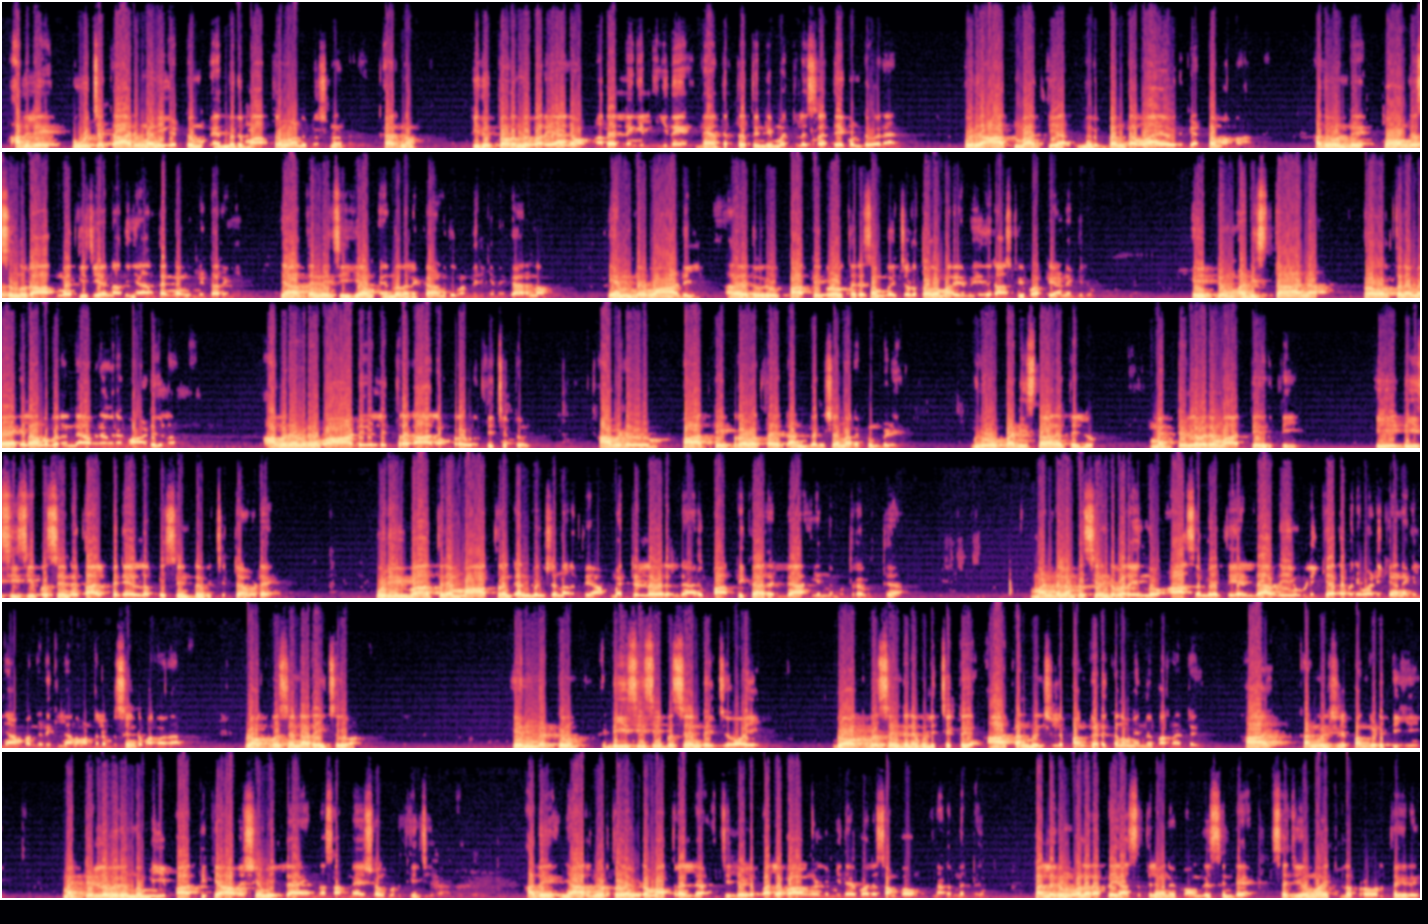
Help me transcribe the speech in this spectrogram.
അതിൽ പൂച്ചക്കാര് മണി കെട്ടും എന്നത് മാത്രമാണ് പ്രശ്നമുള്ളത്. കാരണം ഇത് തുറന്നു പറയാനോ അതല്ലെങ്കിൽ ഇത് നേതൃത്വത്തിന്റെയും മറ്റുള്ള ശ്രദ്ധയെ കൊണ്ടുവരാൻ ഒരു ആത്മഹത്യ നിർബന്ധമായ ഒരു ഘട്ടം വന്നതാണ്. അതുകൊണ്ട് കോൺഗ്രസ് എന്നൊരു ആത്മഹത്യ ചെയ്യാൻ അത് ഞാൻ തന്നെ മുന്നിട്ടിറങ്ങി. ഞാൻ തന്നെ ചെയ്യാം എന്ന നിലക്കാണ് ഇത് വന്നിരിക്കുന്നത്. കാരണം എന്റെ വാർഡിൽ അതായത് ഒരു പാർട്ടി പ്രവർത്തകരെ സംബന്ധിച്ചിടത്തോളം അറിയാം ഏത് രാഷ്ട്രീയ പാർട്ടി ആണെങ്കിലും ഏറ്റവും അടിസ്ഥാന പ്രവർത്തന മേഖല എന്ന് പറയുന്നത് അവരവരെ വാർഡുകളാണ്. അവരവരെ വാർഡുകളിൽ ഇത്ര കാലം പ്രവർത്തിച്ചിട്ടും അവിടെ ഒരു പാർട്ടി പ്രവർത്തക കൺവെൻഷൻ നടക്കുമ്പോഴേ ഗ്രൂപ്പ് അടിസ്ഥാനത്തിലും മറ്റുള്ളവരെ മാറ്റി നിർത്തി ഈ ഡി സി സി പ്രസിഡന്റ് താല്പര്യമുള്ള പ്രസിഡന്റിനെ വെച്ചിട്ട് അവിടെ ഒരു വിഭാഗത്തിനെ മാത്രം കൺവെൻഷൻ നടത്തുക മറ്റുള്ളവരെല്ലാവരും പാർട്ടിക്കാരല്ല എന്ന് മുദ്ര കുത്തുക മണ്ഡലം പ്രസിഡന്റ് പറയുന്നു ആ സമയത്ത് എല്ലാവരെയും വിളിക്കാത്ത പരിപാടിക്കാണെങ്കിൽ ഞാൻ പങ്കെടുക്കില്ല എന്ന് മണ്ഡലം പ്രസിഡന്റ് പറഞ്ഞതാണ്. ബ്ലോക്ക് പ്രസിഡന്റ് അറിയിച്ചതുമാണ്. എന്നിട്ടും D C C president Joy block പ്രസിഡന്റിനെ വിളിച്ചിട്ട് ആ കൺവെൻഷനിൽ പങ്കെടുക്കണം എന്ന് പറഞ്ഞിട്ട് ആ കൺവെൻഷനിൽ പങ്കെടുപ്പിക്കുകയും മറ്റുള്ളവരൊന്നും ഈ പാർട്ടിക്ക് ആവശ്യമില്ല എന്ന സന്ദേശം കൊടുക്കുകയും ചെയ്തതാണ് അത് ഞാൻ അറിഞ്ഞിടത്തോളം ഇവിടെ മാത്രമല്ല ജില്ലയിലെ പല ഭാഗങ്ങളിലും ഇതേപോലെ സംഭവം നടന്നിട്ട് പലരും വളരെ പ്രയാസത്തിലാണ്. കോൺഗ്രസിന്റെ സജീവമായിട്ടുള്ള പ്രവർത്തകര്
